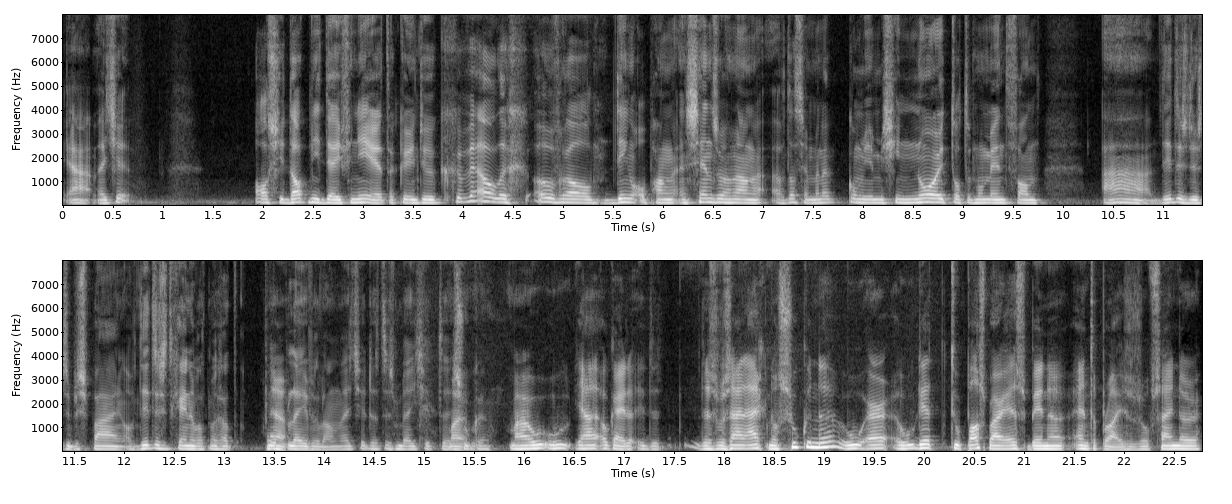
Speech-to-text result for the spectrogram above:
ja, weet je, als je dat niet definieert, dan kun je natuurlijk geweldig overal dingen ophangen en sensoren hangen. Of dat zijn, maar dan kom je misschien nooit tot het moment van, ah, dit is dus de besparing. Of dit is hetgene wat me gaat opleveren dan, weet je. Dat is een beetje het Maar- zoeken. Maar hoe, hoe ja, oké, dus we zijn eigenlijk nog zoekende hoe, er, hoe dit toepasbaar is binnen enterprises. Of zijn er,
